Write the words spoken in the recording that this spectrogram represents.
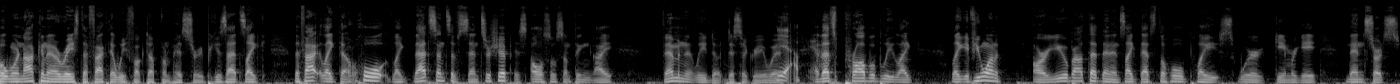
but we're not going to erase the fact that we fucked up from history because that's like the fact like the whole like that sense of censorship is also something I vehemently don't disagree with. Yeah. Yeah. and that's probably like like if you want to argue about that, then it's like that's the whole place where GamerGate then starts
